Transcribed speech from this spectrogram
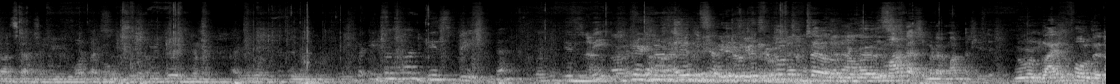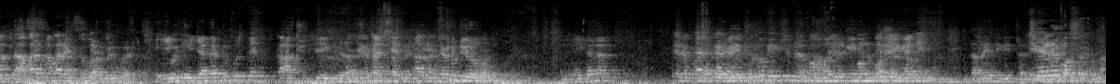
আচ্ছা আচ্ছা But it was not this big, huh? Was it this No. big? It was difficult to tell because we were blindfolded everywhere. এই জায়গাটুকুতে কাজ দিয়ে স্টুডিওর মতো এখানে চেয়ারে বসাতো না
